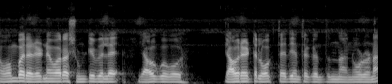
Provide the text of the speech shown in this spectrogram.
ನವಂಬರ್ ಎರಡನೇ ವಾರ ಶುಂಠಿ ಬೆಲೆ ಯಾವ ಯಾವ ರೇಟಲ್ಲಿ ಹೋಗ್ತಾ ಇದೆ ನಾನು ನೋಡೋಣ.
